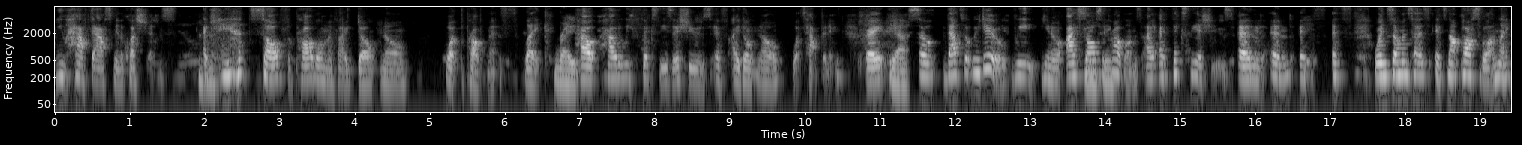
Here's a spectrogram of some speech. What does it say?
you have to ask me the questions. Mm-hmm. I can't solve the problem if I don't know what the problem is. Like right. how how do we fix these issues if i don't know what's happening right? Yeah. So that's what we do. We you know i solve Amazing. the problems. I, I fix the issues. And and it's it's when someone says it's not possible i'm like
